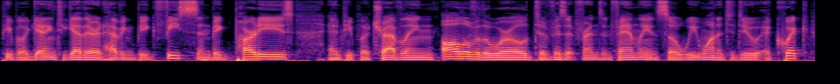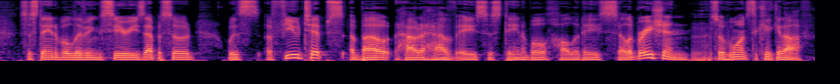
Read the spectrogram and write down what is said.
People are getting together and having big feasts and big parties, and people are traveling all over the world to visit friends and family. And so we wanted to do a quick sustainable living series episode with a few tips about how to have a sustainable holiday celebration. Mm. So who wants to kick it off?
